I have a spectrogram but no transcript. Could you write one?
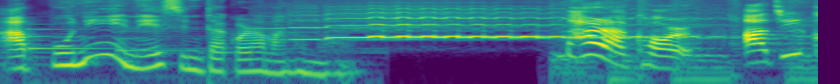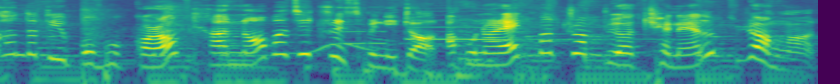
আপুনি এনেই চিন্তা কৰা মানুহ নহয়। ভাড়াঘৰ আজিৰ খণ্ডটি উপভোগ কৰক ন বাজি ত্ৰিশ মিনিটত। আপোনাৰ একমাত্ৰ প্ৰিয় চেনেল ৰঙত।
